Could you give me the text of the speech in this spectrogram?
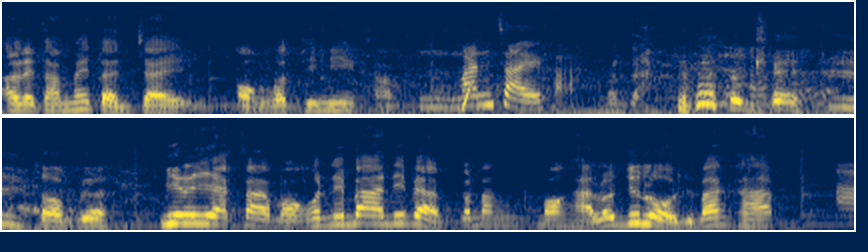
อะไรทำให้ตัดสินใจออกรถที่นี่ครับ มั่นใจค่ะ มันโอเคขอบคุณมีอะไรอยากฝากบอกคนในบ้านที่แบบกำลังมองหารถยุโรปอยู่บ้างครับ อ่า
